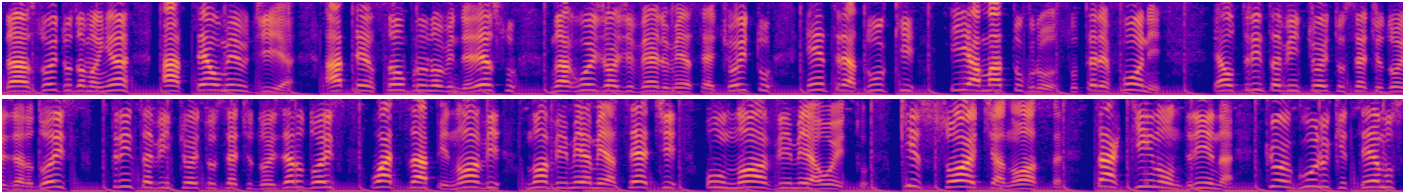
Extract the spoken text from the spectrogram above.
das 8 da manhã até o meio-dia. Atenção para o novo endereço, na rua Jorge Velho 678, entre a Duque e a Mato Grosso. O telefone é o 3028-7202, 3028-7202, WhatsApp 99667-1968. Que sorte a nossa! Tá aqui em Londrina. Que orgulho que temos,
